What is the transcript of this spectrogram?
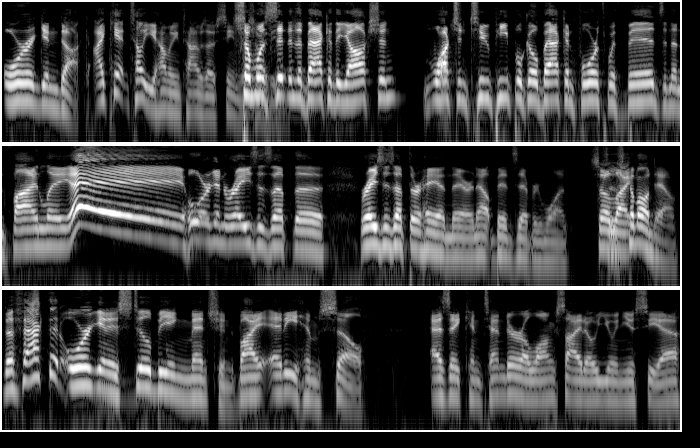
Oregon Duck. I can't tell you how many times I've seen someone sitting in the back of the auction watching two people go back and forth with bids, and then finally, hey, Oregon raises up the raises up their hand there and outbids everyone. So, Says, like, come on down. The fact that Oregon is still being mentioned by Eddie himself as a contender alongside OU and UCF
